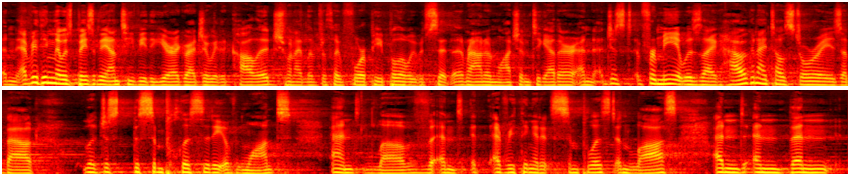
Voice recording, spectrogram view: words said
and everything that was basically on TV the year I graduated college when I lived with like four people and we would sit around and watch them together. And just for me, it was like, how can I tell stories about like, just the simplicity of want and love and everything at its simplest and loss and and then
